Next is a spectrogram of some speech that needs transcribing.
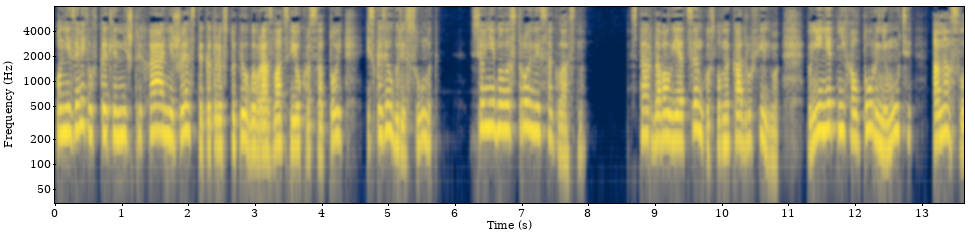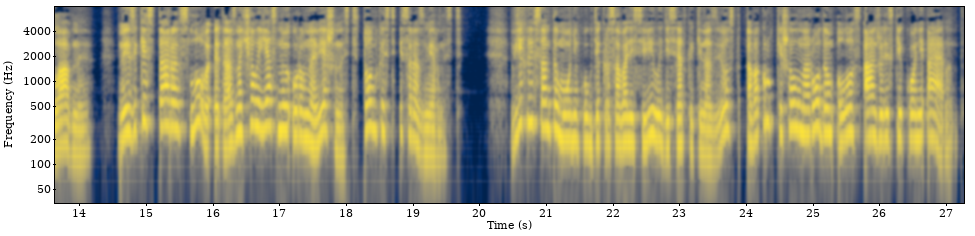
Он не заметил в Кэтлин ни штриха, ни жеста, который вступил бы в разлад с ее красотой, исказил бы рисунок. Все в ней было стройно и согласно. Стар давал ей оценку, словно кадру фильма. В ней нет ни халтуры, ни мути, она славная. На языке Стара слово это означало ясную уравновешенность, тонкость и соразмерность. Въехали в Санта-Монику, где красовались виллы десятка кинозвезд, а вокруг кишел народом Лос-Анджелесский Кони-Айленд.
